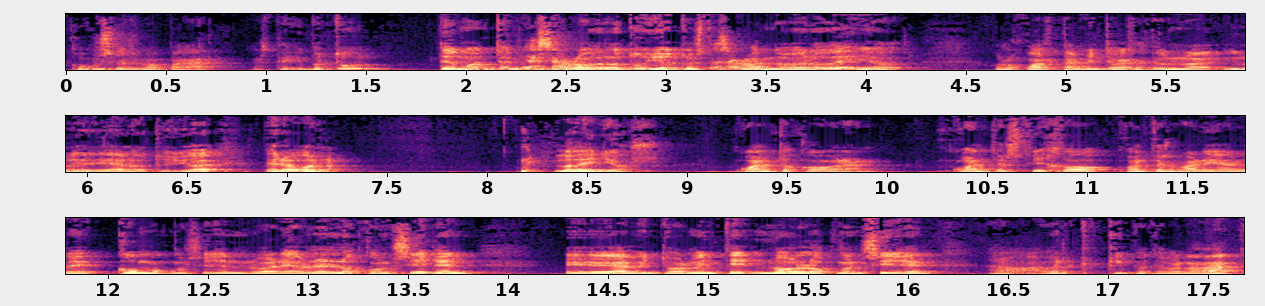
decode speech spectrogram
¿cómo se les va a pagar a este equipo? Tú, de momento ni has hablado de lo tuyo, tú estás hablando de lo de ellos. Con lo cual también te vas a hacer una, idea de lo tuyo, ¿eh? Pero bueno, lo de ellos. ¿Cuánto cobran? ¿Cuánto es fijo? ¿Cuánto es variable? ¿Cómo consiguen el variable? ¿Lo consiguen? Eh, habitualmente no lo consiguen. a ver qué equipo te van a dar.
